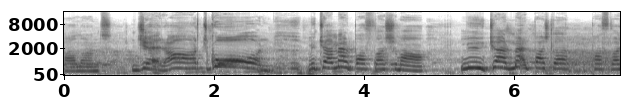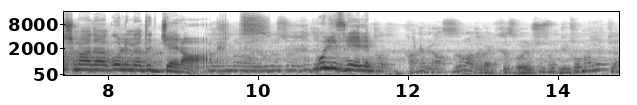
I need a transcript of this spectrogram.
Haaland. Gerrard gol. Mükemmel paslaşma. Mükemmel pasla paslaşmada golün adı Gerrard. Gol izleyelim. Rahatsızlığı vardır belki kız doyumsuz mu? Infomanyak ya.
